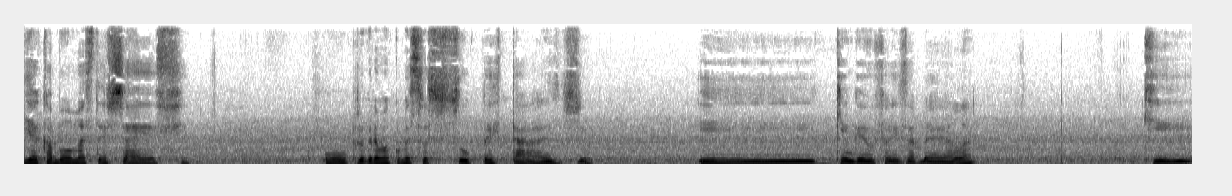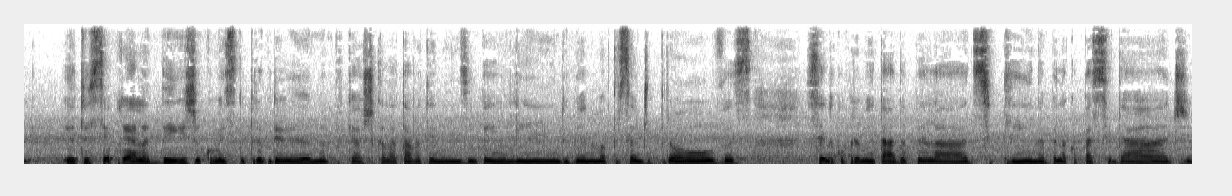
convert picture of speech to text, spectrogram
E acabou o Masterchef. O programa começou super tarde. E quem ganhou foi a Isabela, que eu torcia para ela desde o começo do programa, porque acho que ela estava tendo um desempenho lindo, ganhando uma porção de provas, sendo cumprimentada pela disciplina, pela capacidade.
